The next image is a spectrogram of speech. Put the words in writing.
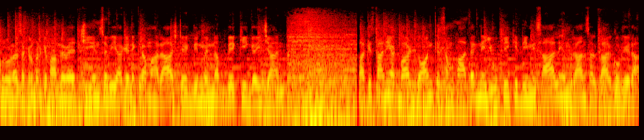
कोरोना संक्रमण के मामले में चीन से भी आगे निकला महाराष्ट्र, एक दिन में नब्बे की गई जान। पाकिस्तानी अखबार डॉन के संपादक ने यूपी की दी मिसाल, इमरान सरकार को घेरा।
